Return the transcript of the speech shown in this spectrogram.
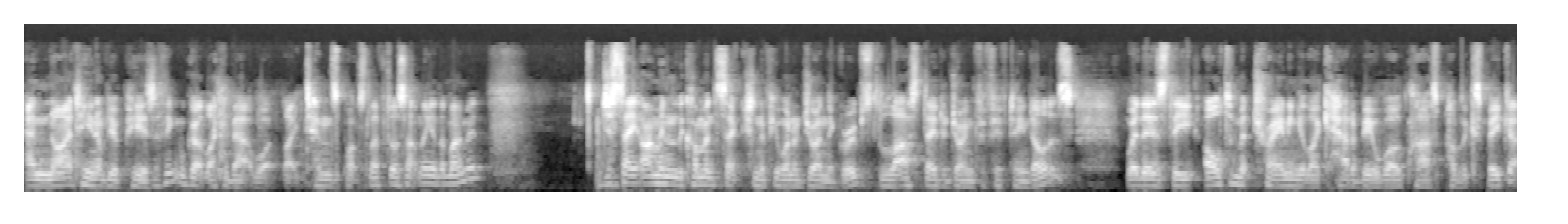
and 19 of your peers. I think we've got like about what, like 10 spots left or something at the moment just say I'm in the comments section if you want to join the groups. The last day to join for $15, where there's the ultimate training like how to be a world class public speaker,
